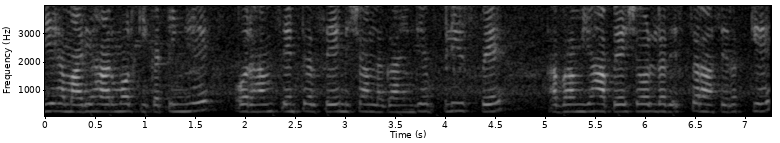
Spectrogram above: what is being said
ये हमारी हारमोल की कटिंग है और हम सेंटर से निशान लगाएँगे स्लीव्स पे। अब हम यहाँ पे शोल्डर इस तरह से रख के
